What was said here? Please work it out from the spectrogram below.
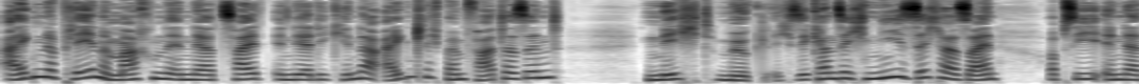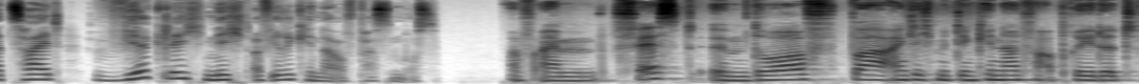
Eigene Pläne machen in der Zeit, in der die Kinder eigentlich beim Vater sind, nicht möglich. Sie kann sich nie sicher sein, ob sie in der Zeit wirklich nicht auf ihre Kinder aufpassen muss auf einem Fest im Dorf, war eigentlich mit den Kindern verabredet,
